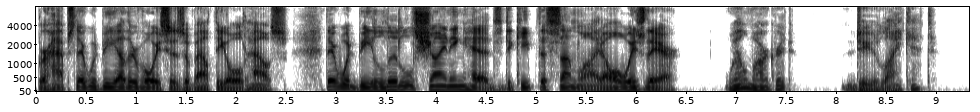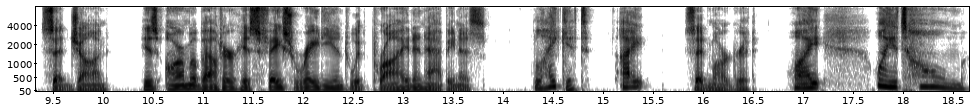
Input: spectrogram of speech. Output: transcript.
perhaps there would be other voices about the old house. There would be little shining heads to keep the sunlight always there. Well, Margaret, do you like it? said John, his arm about her, his face radiant with pride and happiness. Like it? I, said Margaret. Why, why, it's home.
